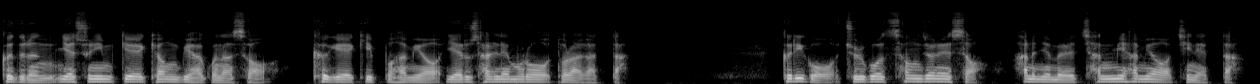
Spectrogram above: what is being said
그들은 예수님께 경비하고 나서 크게 기뻐하며 예루살렘으로 돌아갔다. 그리고 줄곧 성전에서 하느님을 찬미하며 지냈다.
